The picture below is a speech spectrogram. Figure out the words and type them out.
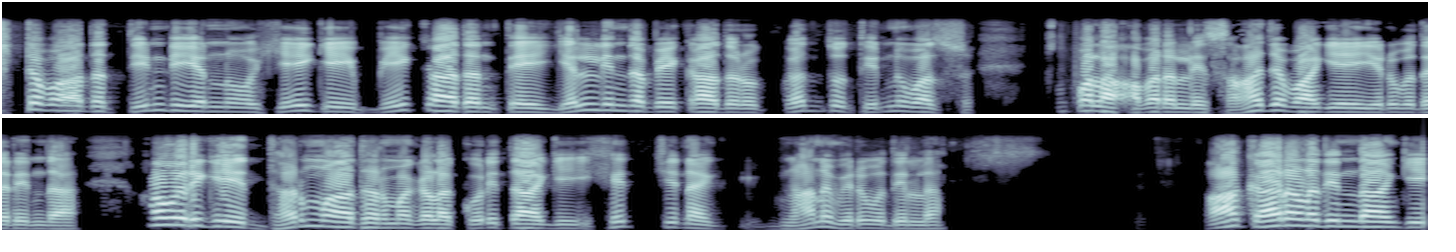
ಇಷ್ಟವಾದ ತಿಂಡಿಯನ್ನು ಹೇಗೆ ಬೇಕಾದಂತೆ ಎಲ್ಲಿಂದ ಬೇಕಾದರೂ ಕದ್ದು ತಿನ್ನುವ ಫಲ ಅವರಲ್ಲಿ ಸಹಜವಾಗಿಯೇ ಇರುವುದರಿಂದ ಅವರಿಗೆ ಧರ್ಮಾಧರ್ಮಗಳ ಕುರಿತಾಗಿ ಹೆಚ್ಚಿನ ಜ್ಞಾನವಿರುವುದಿಲ್ಲ. ಆ ಕಾರಣದಿಂದಾಗಿ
